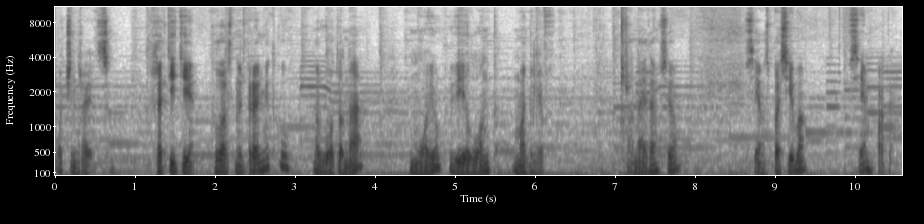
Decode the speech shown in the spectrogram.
очень нравится. Хотите классную пирамидку? Вот она, мою Виелонг Маглев. А на этом все. Всем спасибо, всем пока.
